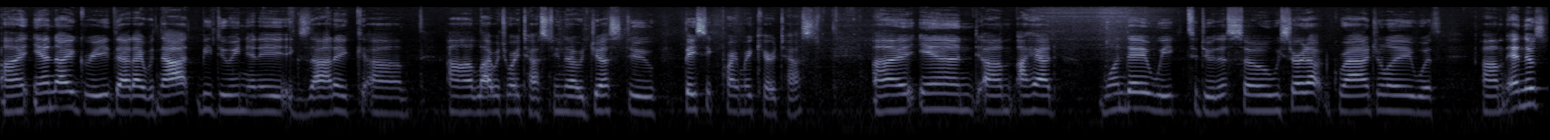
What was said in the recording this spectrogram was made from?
Uh, and I agreed that I would not be doing any exotic um, laboratory testing, that I would just do basic primary care tests. And um, I had one day a week to do this. So we started out gradually with, um, and there's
